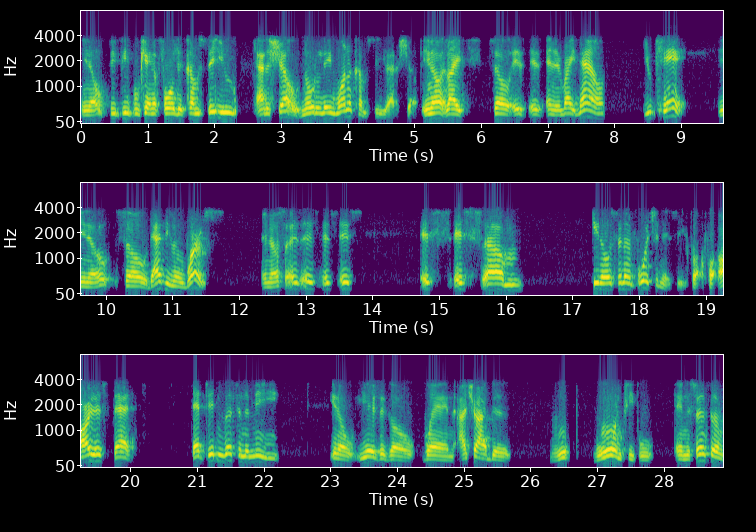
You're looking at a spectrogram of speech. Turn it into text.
You know, people can't afford to come see you at a show, nor do they want to come see you at a show. You know, like so it's, it's and right now you can't. You know, so that's even worse. You know, so it's it's it's it's it's, it's um you know it's an unfortunate see for for artists that that didn't listen to me you know years ago when I tried to warn people in the sense of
